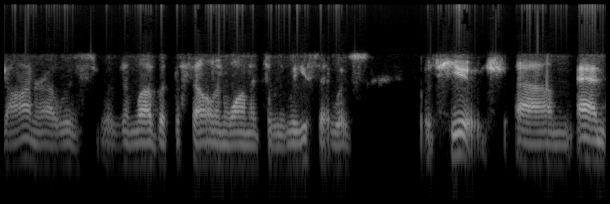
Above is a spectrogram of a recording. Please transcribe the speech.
genre was was in love with the film and wanted to release it was was huge. Um, and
